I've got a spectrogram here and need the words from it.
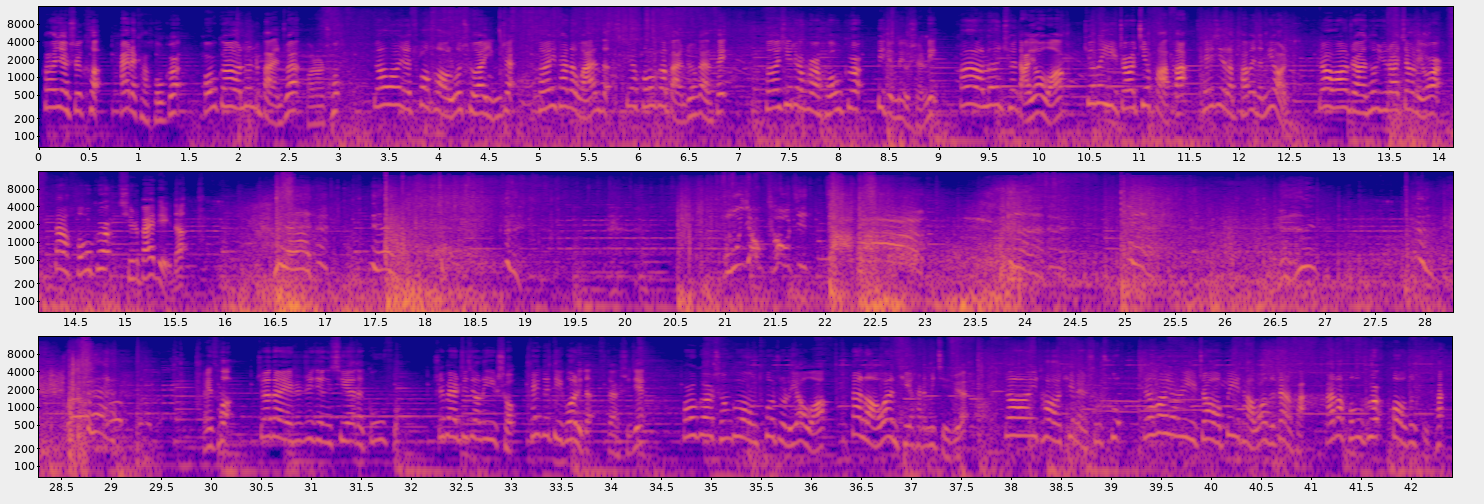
关键时刻还得看猴哥，猴哥抡着板砖往上冲。妖王也绰号螺旋丸迎战，可惜他的丸子被猴哥板砖干飞。可惜这会儿猴哥毕竟没有神力，刚要抡拳打妖王，就被一招接化发赔进了旁边的庙里。妖王转头去抓江流儿，但猴哥岂是白给的？不要靠近他们！没错，这段也是致敬星爷的功夫，顺便致敬了一首《黑客帝国》里的子弹时间。猴哥成功拖住了妖王，但老问题还是没解决。妖王一套贴脸输出，然后又是一招贝塔王子战法，打得猴哥暴走鼠窜。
